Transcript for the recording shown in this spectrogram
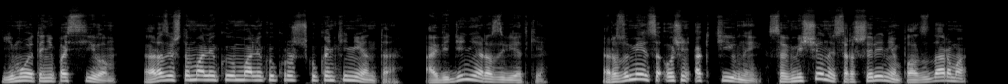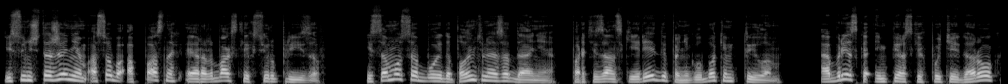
Ему это не по силам, разве что маленькую-маленькую крошечку континента, а ведение разведки. Разумеется, очень активный, совмещенный с расширением плацдарма и с уничтожением особо опасных эрорбакских сюрпризов, и, само собой, дополнительное задание – партизанские рейды по неглубоким тылам. Обрезка имперских путей дорог,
